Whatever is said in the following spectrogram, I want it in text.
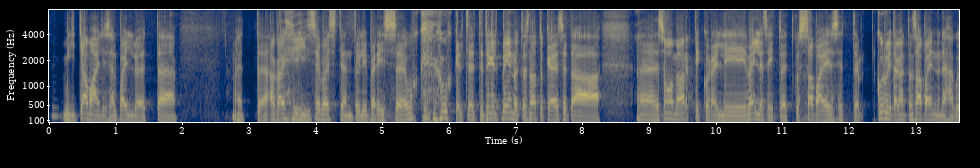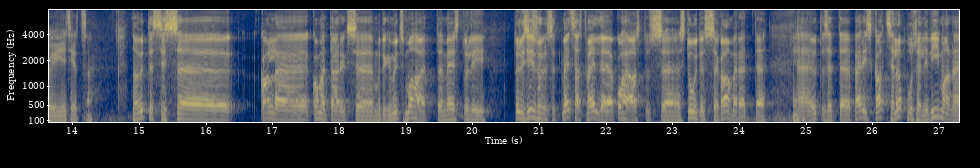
mingit jama oli seal palju, et et aga ei, Sebastian tuli päris uhke, uhkelt sealt ja tegelikult meenutas natuke seda äh, Soome Arktiku ralli väljasõitu, et kus saba ees, et kurvi tagant on saba enne näha kui esiotsa. no ütles siis äh, Kalle kommentaariks äh, muidugi müts maha, et mees tuli tuli sisuliselt metsast välja ja kohe astus stuudiosse kaamera ette. ütles, et päris katse lõpus oli viimane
